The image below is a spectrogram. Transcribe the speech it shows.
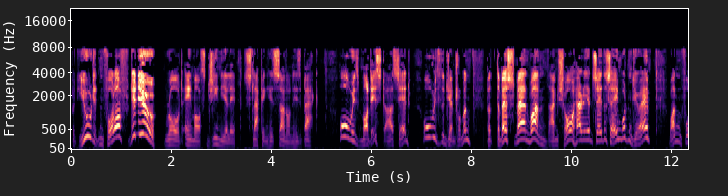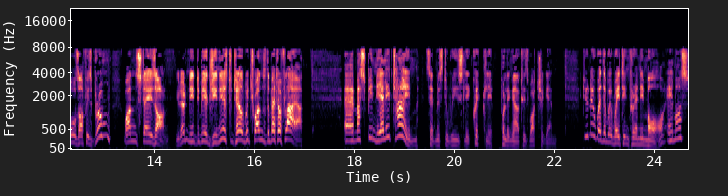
but you didn't fall off, did you? roared Amos genially, slapping his son on his back. Always modest, I said, always the gentleman, but the best man won. I'm sure Harry'd say the same, wouldn't you, eh? One falls off his broom, one stays on. You don't need to be a genius to tell which one's the better flyer. Uh, must be nearly time, said Mr. Weasley quickly, pulling out his watch again. Do you know whether we're waiting for any more, Amos?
